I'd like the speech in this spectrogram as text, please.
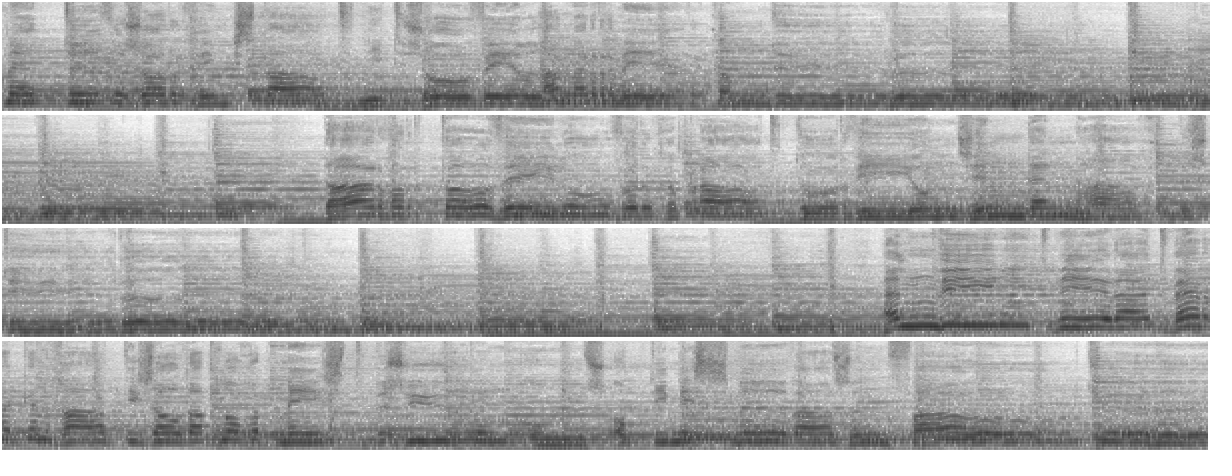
Met de verzorging staat niet zoveel langer meer kan duren. Daar wordt al veel over gepraat door wie ons in Den Haag besturen. En wie niet meer uit werken gaat, die zal dat nog het meest bezuren. Ons optimisme was een foutje.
